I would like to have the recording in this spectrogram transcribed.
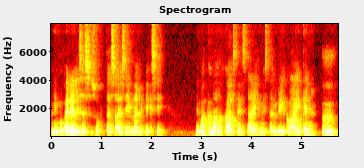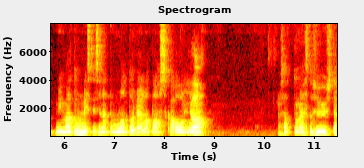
niin kuin edellisessä suhteessa esimerkiksi, niin vaikka mä rakastin sitä ihmistä yli kaiken, mm. niin mä tunnistin sen, että mulla on todella paska olla. Joo. Sattuneesta syystä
